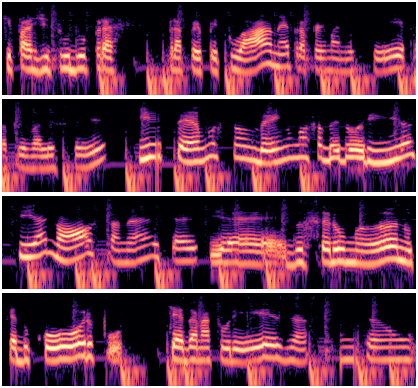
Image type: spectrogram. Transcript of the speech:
que faz de tudo para perpetuar, né, para permanecer, para prevalecer. E temos também uma sabedoria que é nossa, né? Que é, que é do ser humano, que é do corpo, que é da natureza. Então,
